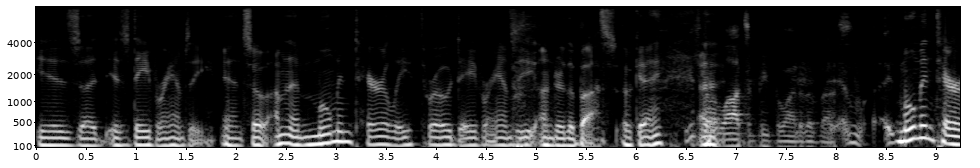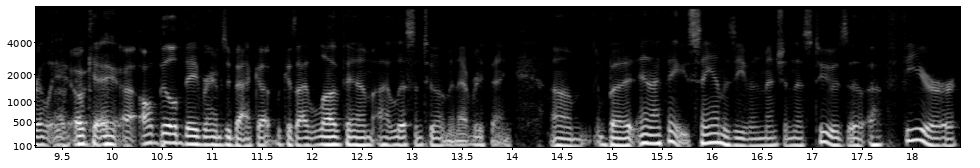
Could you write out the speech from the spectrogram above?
is uh, is Dave Ramsey, and so I'm going to momentarily throw Dave Ramsey under the bus. Okay, You throw lots of people under the bus. momentarily. Okay, okay. Uh, I'll build Dave Ramsey back up because I love him. I listen to him and everything. Um, but and I think Sam has even mentioned this too: is a, a fear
